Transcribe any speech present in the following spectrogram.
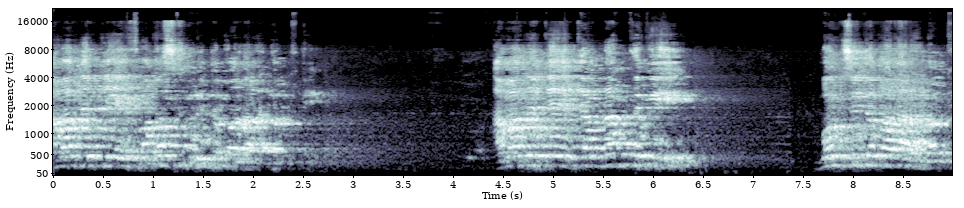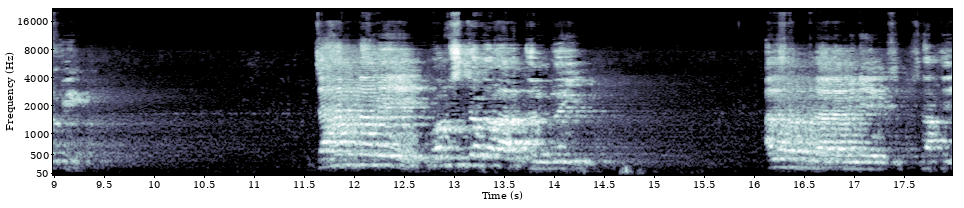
আমাদেরকে পদস্খলিত করার লক্ষ্যে। আমাদেরকে জান্নাত থেকে বঞ্চিত করার লক্ষ্যে। জাহান নামে বঞ্চিত করার জন্যই আল্লাহ রাব্বুল আলামিনের সাথে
